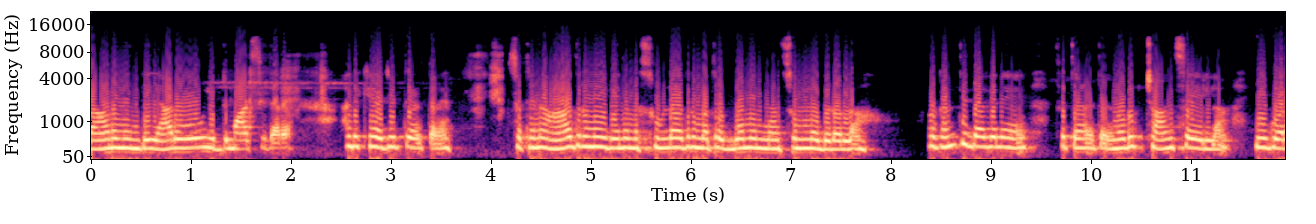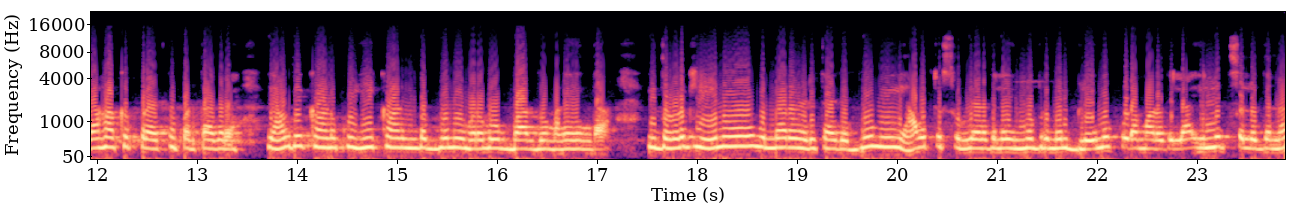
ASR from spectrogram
ರಾಣನಿಂದ ಯಾರೋ ಇದ್ದು ಮಾಡಿಸಿದ್ದಾರೆ. ಅದಕ್ಕೆ ಅಜಿತ್ ಹೇಳ್ತಾರೆ ಸತ್ಯನ ಆದ್ರೂ ಇದೇನನ್ನ ಸುಳ್ಳಾದ್ರೂ ಮಾತ್ರ ಭೂಮಿ ನಾನು ಸುಮ್ಮನೆ ಬಿಡೋಲ್ಲ. ಹಾಗಂತಿದ್ದಾಗೇನೆ ಸತ್ಯ ಹೇಳ್ತಾರೆ, ನೋಡು, ಚಾನ್ಸೇ ಇಲ್ಲ. ಈಗ ಹೊರ ಹಾಕಕ್ ಪ್ರಯತ್ನ ಪಡ್ತಾ ಇದಾರೆ. ಯಾವುದೇ ಕಾರಣಕ್ಕೂ ಈ ಕಾರಣದಿಂದ ಭೂಮಿ ಹೊರ ಹೋಗ್ಬಾರ್ದು ಮನೆಯಿಂದ. ಇದರೊಳಗೆ ಏನೋ ಮುನ್ನಾರ ನಡೀತಾ ಇದೆ. ಭೂಮಿ ಯಾವತ್ತೂ ಸುಳ್ಳು ಹೇಳೋದಿಲ್ಲ, ಇನ್ನೊಬ್ರ ಮೇಲೆ ಬ್ಲೇಮು ಕೂಡ ಮಾಡೋದಿಲ್ಲ. ಇಲ್ಲದ ಸಲ್ಲದನ್ನ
